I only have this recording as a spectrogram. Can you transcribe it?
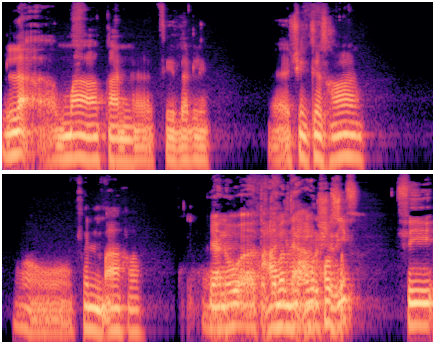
لا ما كان في برلين. آه، شنكيز خان وفيلم آخر. يعني هو تقابلت مع عمر. الشريف في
